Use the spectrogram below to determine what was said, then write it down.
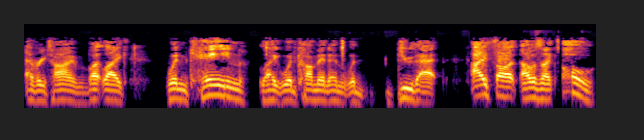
every time, but like when Kane like would come in and would do that, I thought I was like, oh,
